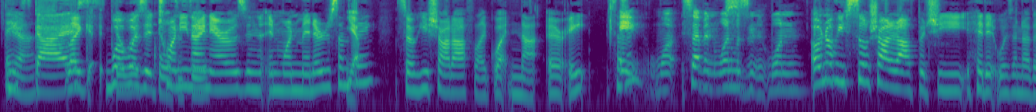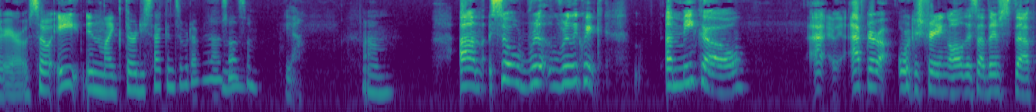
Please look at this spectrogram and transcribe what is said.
thanks, yeah. guys. Like what was, it? cool Twenty nine arrows in, in one minute or something. So he shot off like what? Not or eight? Seven? Eight, one, seven. One was in one. Oh no, he still shot it off, but she hit it with another arrow. So eight in like thirty seconds or whatever. That was awesome. Yeah. Um, Um. So re- really quick, Emiko, a- after orchestrating all this other stuff,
